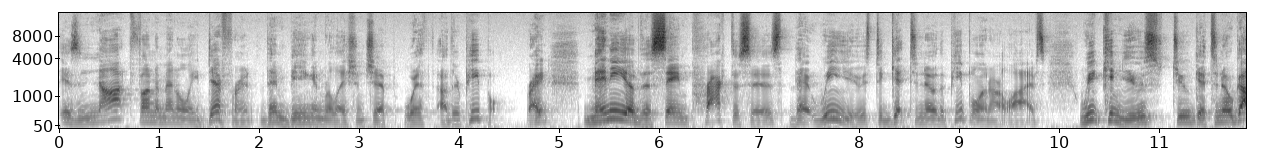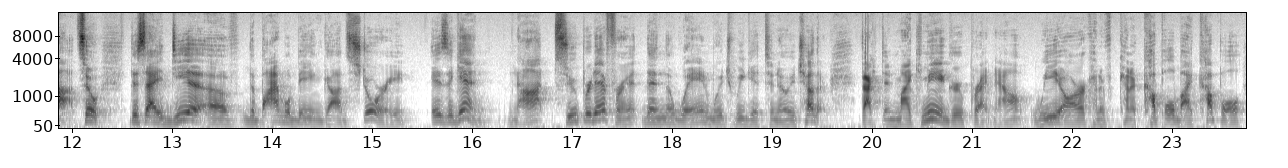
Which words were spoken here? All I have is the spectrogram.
is not fundamentally different than being in relationship with other people, right? Many of the same practices that we use to get to know the people in our lives, we can use to get to know God. So, this idea of the Bible being God's story is again not super different than the way in which we get to know each other. In fact, in my community group right now, we are kind of kind of couple by couple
